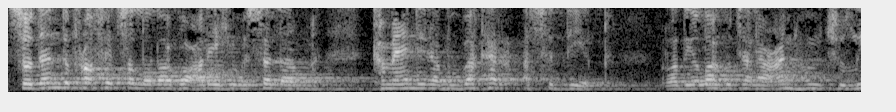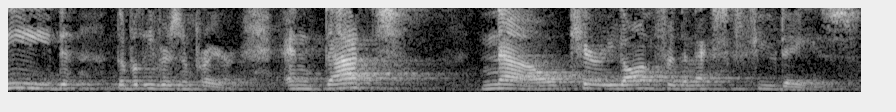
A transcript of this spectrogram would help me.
So then the Prophet ﷺ commanded Abu Bakr as-Siddiq radiallahu ta'ala anhu to lead the believers in prayer. And that now carried on for the next few days.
